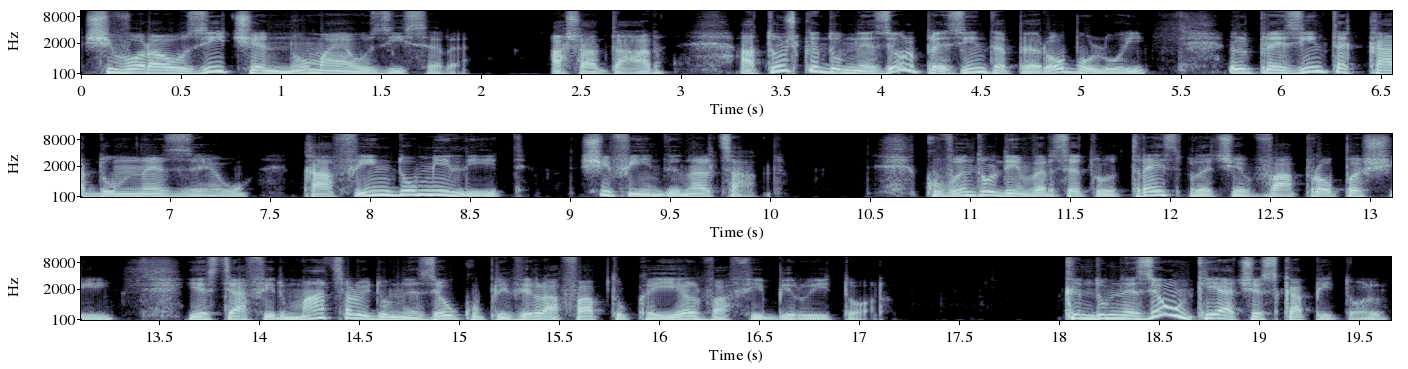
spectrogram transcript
și vor auzi ce nu mai auziseră. Așadar, atunci când Dumnezeu îl prezintă pe robul lui, îl prezintă ca Dumnezeu, ca fiind umilit și fiind înălțat. Cuvântul din versetul 13 va propăși este afirmația lui Dumnezeu cu privire la faptul că el va fi biruitor. Când Dumnezeu încheie acest capitol,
